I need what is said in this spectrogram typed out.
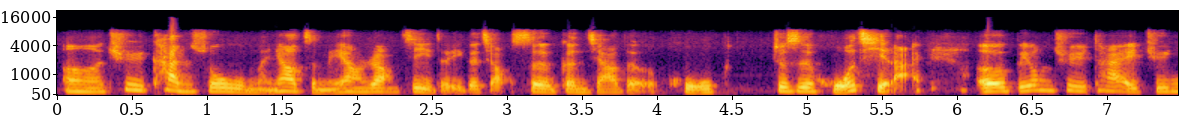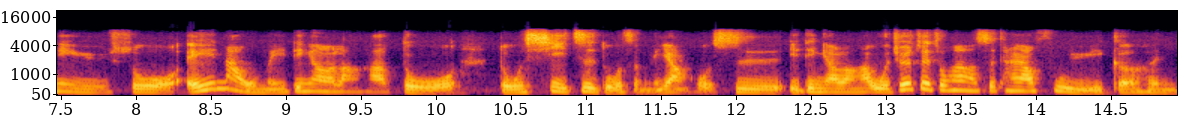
呃去看。说我们要怎么样让自己的一个角色更加的活，就是活起来，而不用去太拘泥于说，哎，那我们一定要让他多多细致，多怎么样，或是一定要让他。我觉得最重要的是，他要赋予一个很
